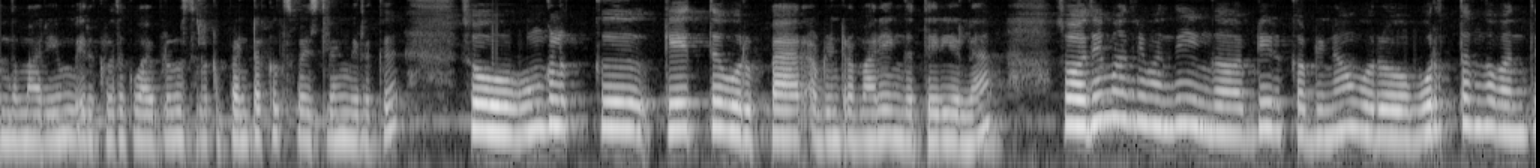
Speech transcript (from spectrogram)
அந்த மாதிரியும் இருக்கிறதுக்கு வாய்ப்பு இருக்குது சிலருக்கு பென்டக்கல்ஸ் வயசுலேயும் இருக்குது ஸோ உங்களுக்கு கேத்த ஒரு பேர் அப்படின்ற மாதிரி இங்கே தெரியலை. ஸோ அதே மாதிரி வந்து இங்கே எப்படி இருக்குது அப்படின்னா ஒரு ஒருத்தங்க வந்து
